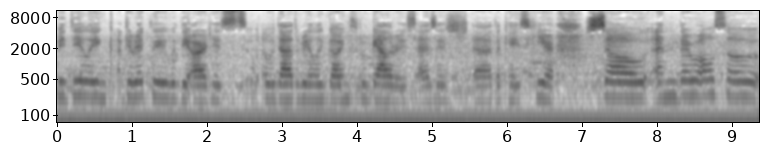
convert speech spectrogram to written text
be dealing directly with the artists without really going through galleries, as is uh, the case here. So, and there were also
